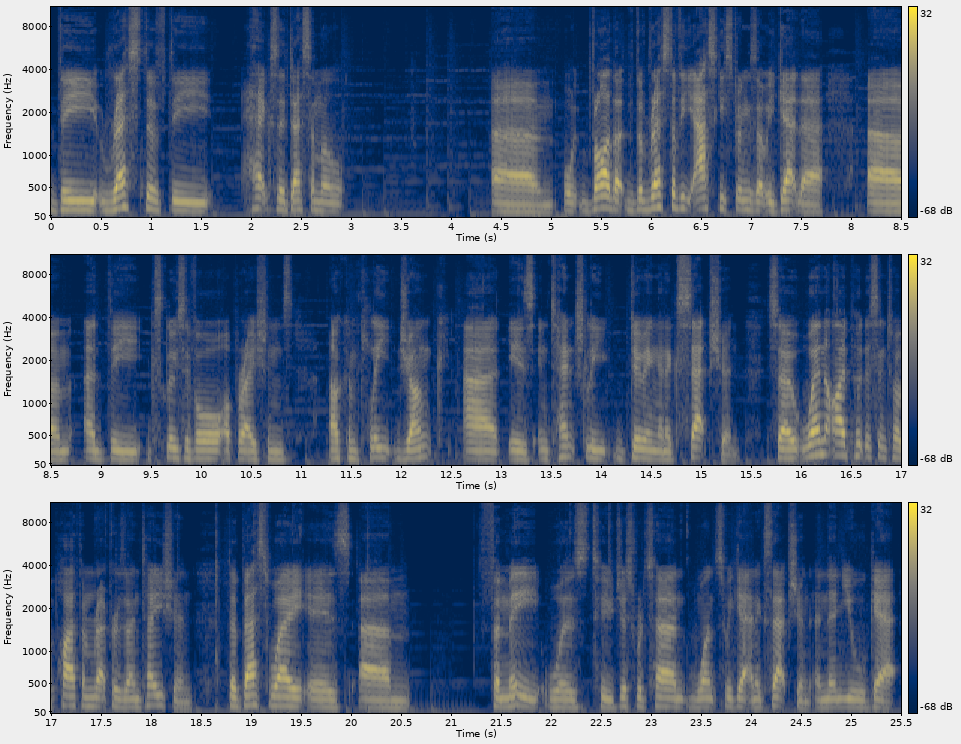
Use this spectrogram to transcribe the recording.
the rest of the hexadecimal, um, or rather, the rest of the ASCII strings that we get there, um, and the exclusive OR operations are complete junk and is intentionally doing an exception. So when I put this into a Python representation, the best way is, um, for me, was to just return once we get an exception, and then you will get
